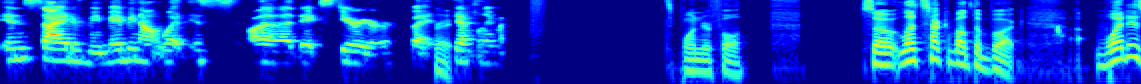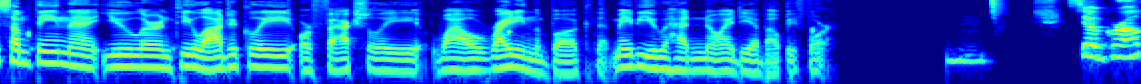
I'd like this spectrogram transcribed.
inside of me. Maybe not what is uh, the exterior, but Right. definitely my It's wonderful. So let's talk about the book. What is something that you learned theologically or factually while writing the book that maybe you had no idea about before? Mhm. So growing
